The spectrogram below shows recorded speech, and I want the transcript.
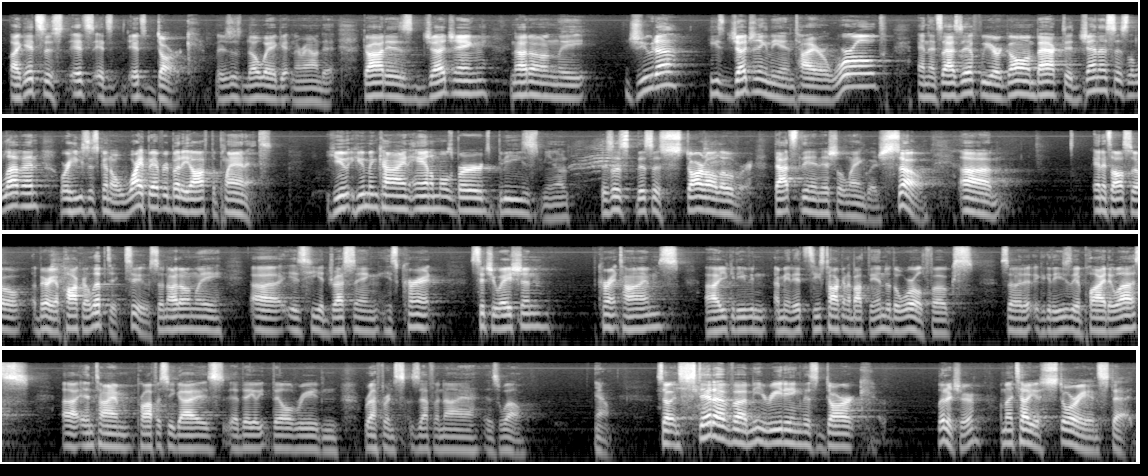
Like it's just, it's it's it's dark. There's just no way of getting around it. God is judging not only Judah, He's judging the entire world. And it's as if we are going back to Genesis 11, where he's just going to wipe everybody off the planet. Humankind, animals, birds, bees, you know, this is, this is start all over. That's the initial language. So, um, and it's also very apocalyptic too. So not only uh, is he addressing his current situation, current times, uh, you could even, I mean, he's talking about the end of the world, folks. So it, it could easily apply to us. Uh, end time prophecy guys, uh, they, they'll read and reference Zephaniah as well. Now, so instead of uh, me reading this dark literature, I'm going to tell you a story instead.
